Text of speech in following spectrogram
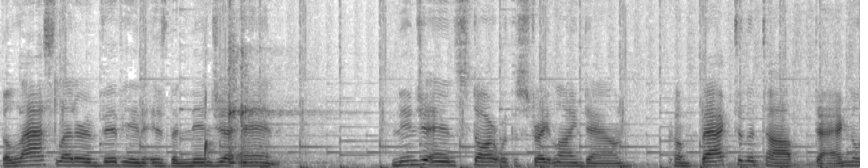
The last letter in Vivian is the ninja N. Ninja N start with a straight line down, come back to the top, diagonal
